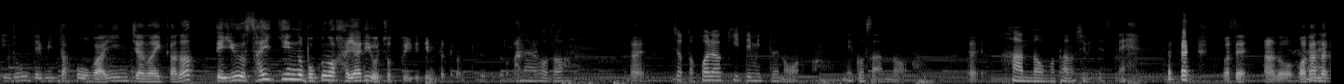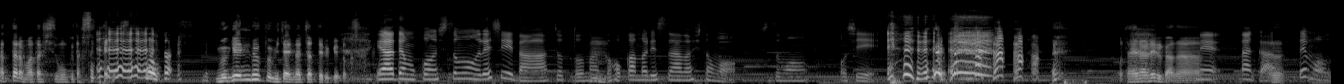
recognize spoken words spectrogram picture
ー挑んでみた方がいいんじゃないかなっていう最近の僕の流行りをちょっと入れてみたって感じですね。なるほど、はい。ちょっとこれを聞いてみてのみこさんのはい。反応も楽しみですね。すいません。あの、わかんなかったらまた質問ください。無限ループみたいになっちゃってるけど。いやでもこの質問嬉しいなちょっとなんかうん他のリスナーの人も質問欲しい。答えられるかな、ねなんか、うんでも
